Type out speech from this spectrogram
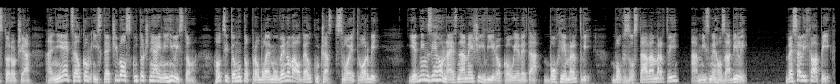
storočia a nie je celkom isté, či bol skutočne aj nihilistom, hoci tomuto problému venoval veľkú časť svojej tvorby. Jedným z jeho najznámejších výrokov je veta Boh je mŕtvy, Boh zostáva mŕtvy a my sme ho zabili. Veselý chlapík,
